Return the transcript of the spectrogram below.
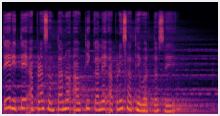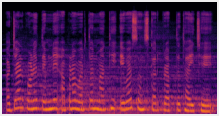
તે રીતે આપણા સંતાનો આવતીકાલે આપણી સાથે વર્તશે. અજાણપણે તેમને આપણા વર્તનમાંથી એવા સંસ્કાર પ્રાપ્ત થાય છે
